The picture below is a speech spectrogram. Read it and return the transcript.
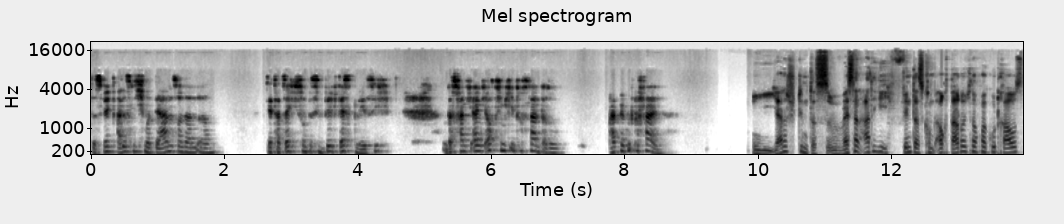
Das wirkt alles nicht modern, sondern ähm, ja tatsächlich so ein bisschen wildwestmäßig. Und das fand ich eigentlich auch ziemlich interessant. Also hat mir gut gefallen. Ja, das stimmt. Das Westernartige, ich finde, das kommt auch dadurch nochmal gut raus,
